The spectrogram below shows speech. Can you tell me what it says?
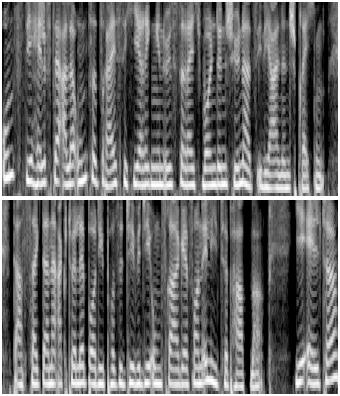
Und die Hälfte aller unter 30-Jährigen in Österreich wollen den Schönheitsidealen entsprechen. Das zeigt eine aktuelle Body Positivity Umfrage von Elite Partner. Je älter,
